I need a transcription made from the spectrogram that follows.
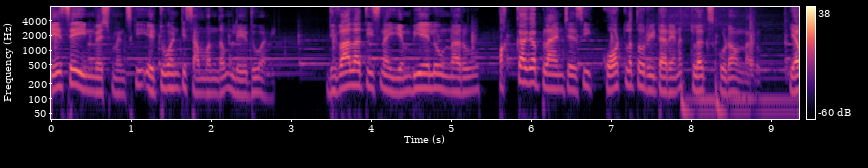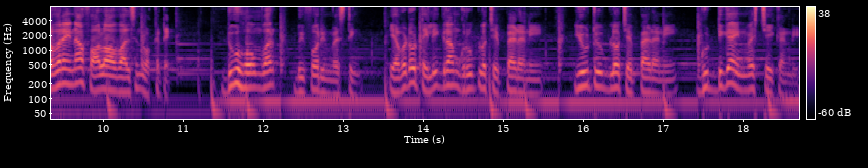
చేసే ఇన్వెస్ట్మెంట్స్కి ఎటువంటి సంబంధం లేదు అని. దివాలా తీసిన ఎంబీఏలు ఉన్నారు. పక్కాగా ప్లాన్ చేసి కోట్లతో రిటైర్ అయిన క్లర్క్స్ కూడా ఉన్నారు. ఎవరైనా ఫాలో అవ్వాల్సింది ఒక్కటే. డూ హోంవర్క్ బిఫోర్ ఇన్వెస్టింగ్ ఎవడో టెలిగ్రామ్ గ్రూప్లో చెప్పాడని యూట్యూబ్లో చెప్పాడని గుడ్డిగా ఇన్వెస్ట్ చేయకండి.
